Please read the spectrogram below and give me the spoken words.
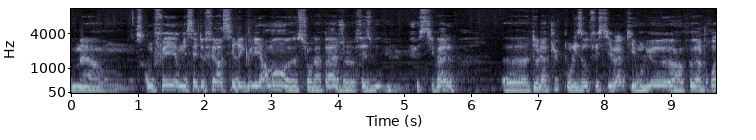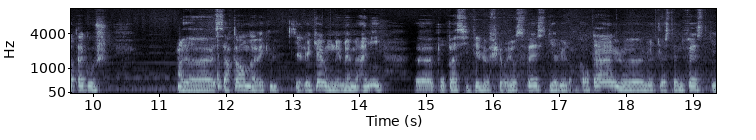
on ce qu'on fait, on essaye de faire assez régulièrement euh, sur la page Facebook du, festival de la pub pour les autres festivals qui ont lieu un peu à droite à gauche. certains avec lesquels on est même amis. pour pas citer le Furious Fest qui a lieu dans le Cantal, le, Justin Fest qui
